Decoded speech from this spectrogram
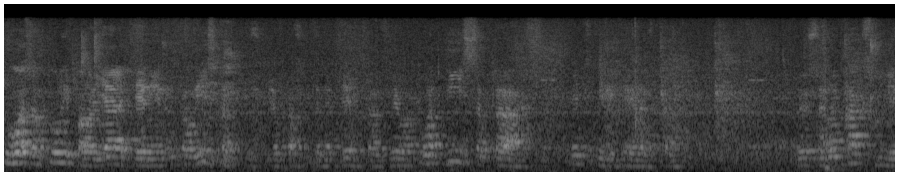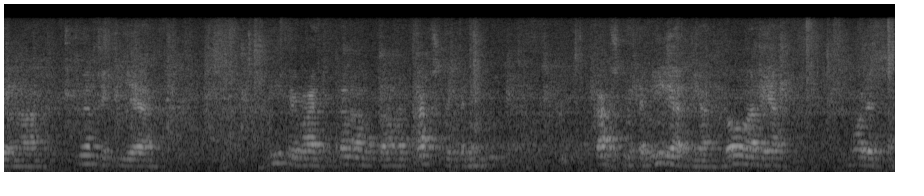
tuhoisan tulipalon jälkeen, niin nyt on listattu, joka sitten ne tehtaan. Siellä on 1500 tekstiilitehdasta joissa on 2 miljoonaa työntekijää. Liikevaihto tällä mukaan on 20, 20 miljardia dollaria vuodessa.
